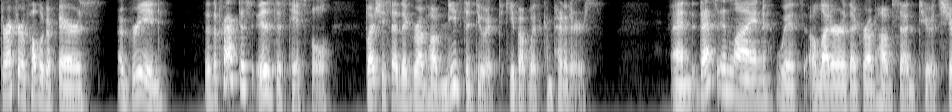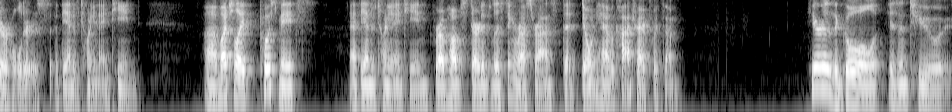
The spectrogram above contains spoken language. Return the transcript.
director of public affairs agreed that the practice is distasteful, but she said that Grubhub needs to do it to keep up with competitors. And that's in line with a letter that Grubhub sent to its shareholders at the end of 2019. Uh, much like Postmates, at the end of 2019, Grubhub started listing restaurants that don't have a contract with them. Here, the goal isn't to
